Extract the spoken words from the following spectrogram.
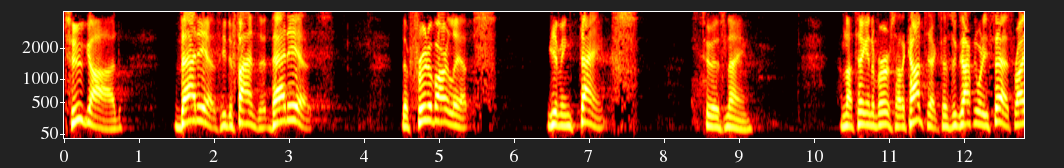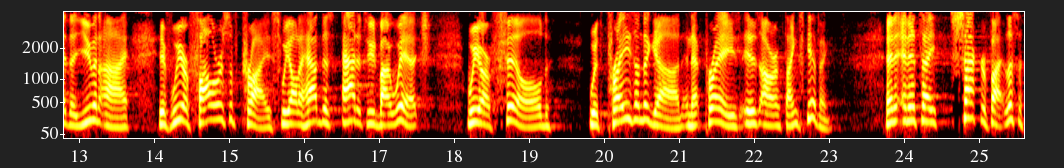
to God. That is, he defines it, that is the fruit of our lips, giving thanks to his name. I'm not taking the verse out of context. That's exactly what he says, right? That you and I, if we are followers of Christ, we ought to have this attitude by which we are filled with praise unto God, and that praise is our thanksgiving. And, and, it's a sacrifice. Listen,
